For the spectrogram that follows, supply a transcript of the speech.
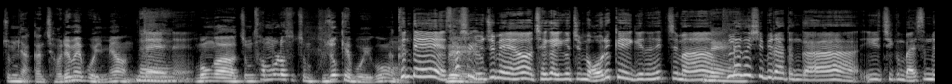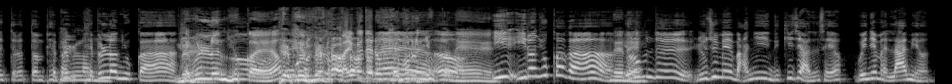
좀 약간 저렴해 보이면 네. 네네. 뭔가 좀 선물로서 좀 부족해 보이고. 근데 사실 네. 요즘에요. 제가 이거 좀 어렵게 얘기는 했지만 네. 플래그십이라든가 이 지금 말씀드렸던 배불, 배불런. 배불런 효과 네. 배부른 효과예요? 효과. 말 그대로 배부른 네, 효과네. 어. 이, 이런 효과가 네네. 여러분들 요즘에 많이 느끼지 않으세요? 왜냐면 라면.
